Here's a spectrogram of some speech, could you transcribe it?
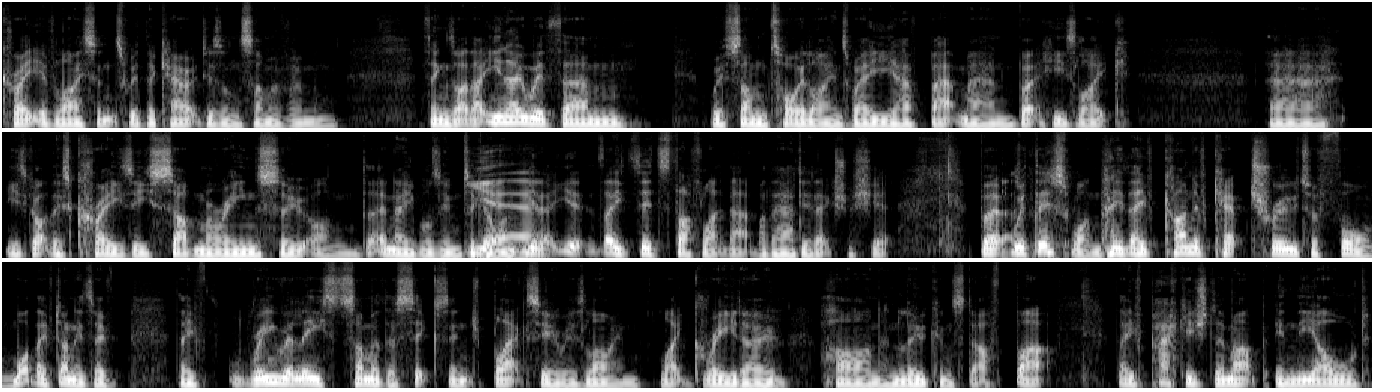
creative license with the characters on some of them and things like that. You know, with um, with some toy lines where you have Batman, but he's like uh, he's got this crazy submarine suit on that enables him to go Yeah. on. You know, they did stuff like that, but they added extra shit. But That's with this one, they, they've kind of kept true to form. What they've done is they've they've re-released some of the six-inch Black Series line, like Greedo, Mm. Han, and Luke and stuff, but they've packaged them up in the old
